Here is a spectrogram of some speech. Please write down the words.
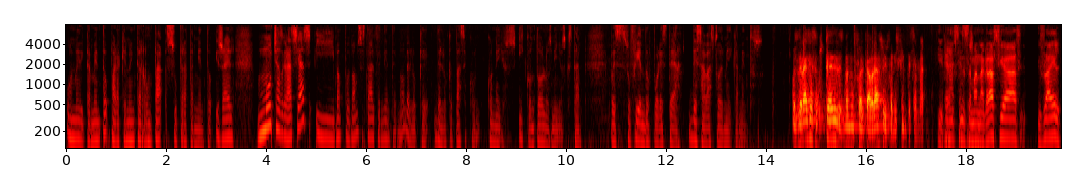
un medicamento para que no interrumpa su tratamiento. Israel, muchas gracias y pues vamos a estar al pendiente ¿no? de, lo que, de lo que pase con, con ellos y con todos los niños que están pues sufriendo por este desabasto de medicamentos. Pues gracias a ustedes, les mando un fuerte abrazo y feliz fin de semana. Y feliz fin de semana. Gracias, Israel.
